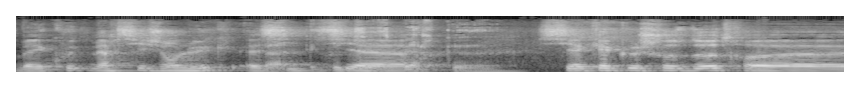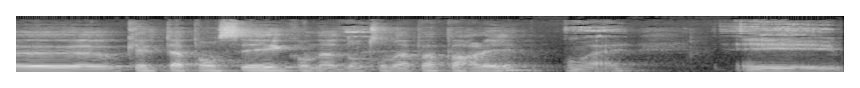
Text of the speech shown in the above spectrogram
Bah écoute, merci Jean-Luc. Bah, S'il y, y, a quelque chose d'autre auquel tu as pensé, qu'on a, dont on n'a pas parlé. Ouais. Et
